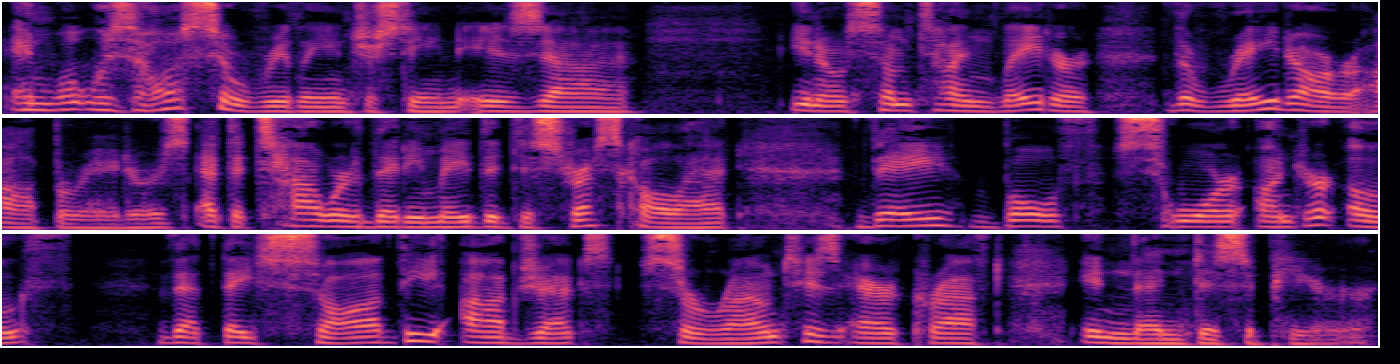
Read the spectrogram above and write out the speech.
And what was also really interesting is. Uh, you know, sometime later, the radar operators at the tower that he made the distress call at, they both swore under oath that they saw the objects surround his aircraft and then disappear,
